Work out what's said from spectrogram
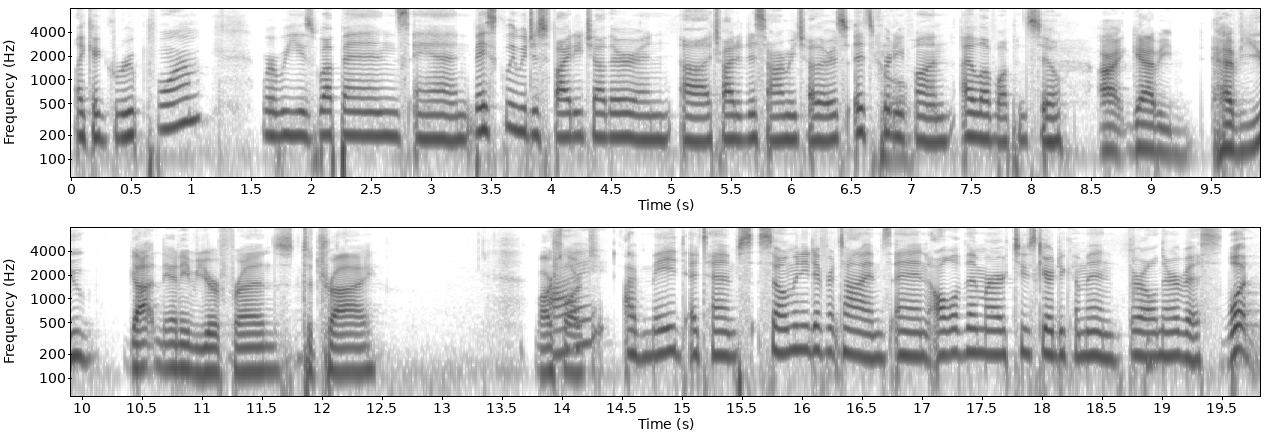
like a group form where we use weapons and basically we just fight each other and uh, try to disarm each other. It's it's pretty fun. I love weapons too. All right, Gabby, have you gotten any of your friends to try martial I, arts? I've made attempts so many different times, and all of them are too scared to come in. They're all nervous. What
